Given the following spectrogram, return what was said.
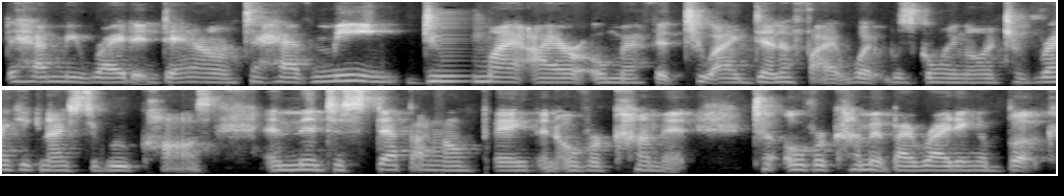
to have me write it down, to have me do my IRO method to identify what was going on, to recognize the root cause, and then to step out on faith and overcome it, to overcome it by writing a book,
